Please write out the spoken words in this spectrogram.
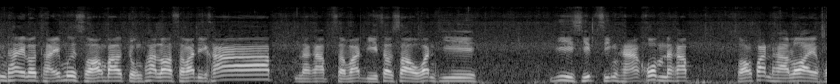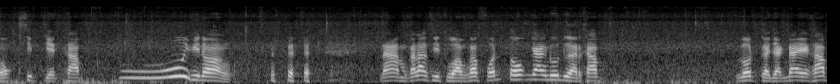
นไทยรถไถมือสองบาวจงผ้าลอสวัสดีครับนะครับ สวัสดีเศร้าๆวันที่ 20 สิงหาคมนะครับ2567 ครับอุ้ยพี่น้อง น้ำกำลังสีถ่วมครับฝนตกย่างดูเดือดครับรถก็อยากได้ครับ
